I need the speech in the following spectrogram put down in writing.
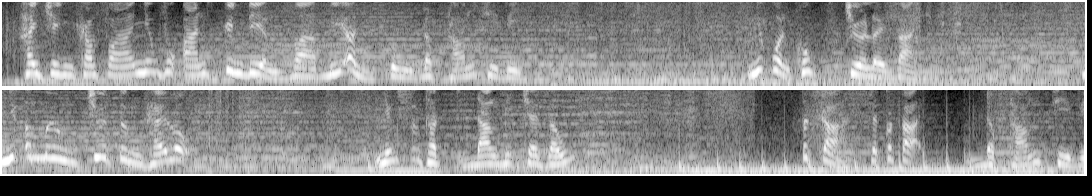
Hành trình khám phá những vụ án kinh điển và bí ẩn cùng Độc Thám TV. Những quần khúc chưa lời giải. Những âm mưu chưa từng hé lộ. Những sự thật đang bị che giấu tất cả sẽ có tại Độc Thám TV.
